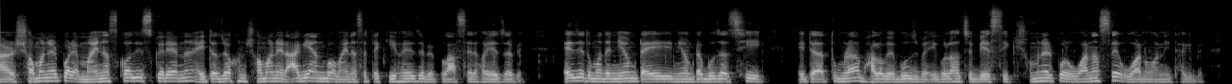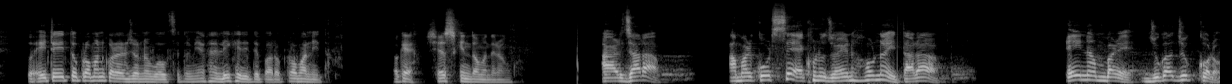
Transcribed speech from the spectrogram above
আর সমানের পরে মাইনাস কজ স্কোয়ারে আনা, এটা যখন সমানের আগে আনব মাইনাসেরটা কি হয়ে যাবে? প্লাসের হয়ে যাবে। এই যে তোমাদের নিয়মটা, এই নিয়মটা বোঝাচ্ছি, এটা তোমরা ভালোভাবে বুঝবে। এগুলো হচ্ছে বেসিক সমানের পর ওয়ান আছে ওয়ান ওয়ানই থাকবে। তো এইটাই তো প্রমাণ করার জন্য বলছে, তুমি এখানে লিখে দিতে পারো, প্রমাণিত। ওকে শেষ কিন্তু আমাদের অঙ্ক। আর যারা আমার কোর্সে এখনও জয়েন হও নাই, তারা এই নাম্বারে যোগাযোগ করো।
